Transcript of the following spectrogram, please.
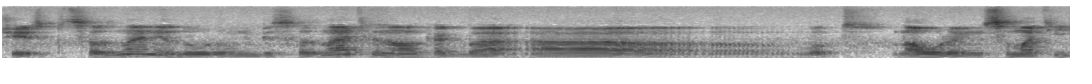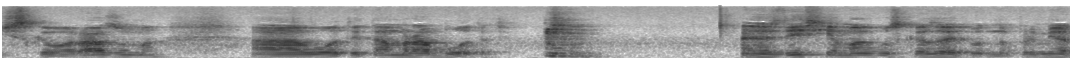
через подсознание, до уровня бессознательного, как бы а, вот на уровень соматического разума, вот и там работать. Здесь я могу сказать, вот, например,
